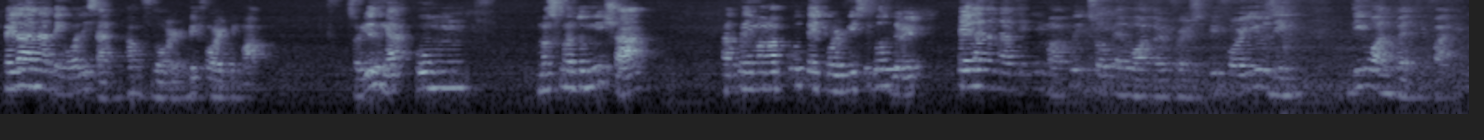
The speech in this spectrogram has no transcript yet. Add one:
kailangan natin walisan ang floor before i-mop. So yun nga, kung mas madumi siya at may mga putek or visible dirt, kailangan natin i-mop with soap and water first before using D125.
